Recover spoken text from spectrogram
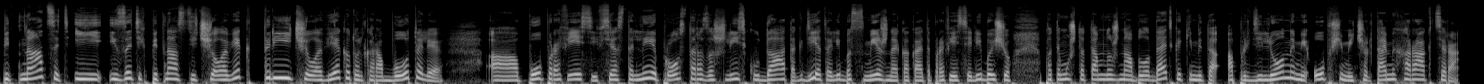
15, и из этих 15 человек 3 человека только работали а, по профессии, все остальные просто разошлись куда-то, где-то, либо смежная какая-то профессия, либо еще, потому что там нужно обладать какими-то определенными общими чертами характера.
